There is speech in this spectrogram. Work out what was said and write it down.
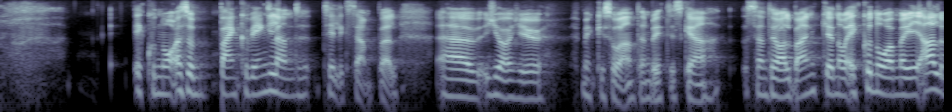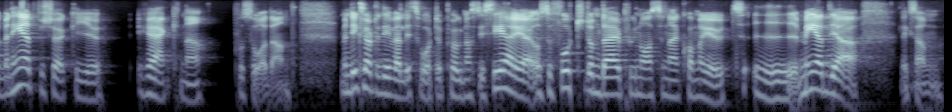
ekonom, alltså Bank of England till exempel uh, gör ju mycket sådant, den brittiska centralbanken och ekonomer i allmänhet försöker ju räkna på sådant. Men det är klart att det är väldigt svårt att prognostisera och så fort de där prognoserna kommer ut i media, liksom,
